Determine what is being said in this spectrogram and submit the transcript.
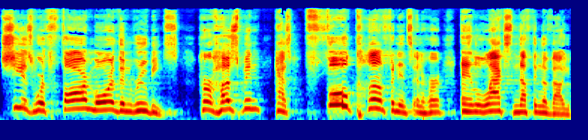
She is worth far more than rubies. Her husband has full confidence in her and lacks nothing of value.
